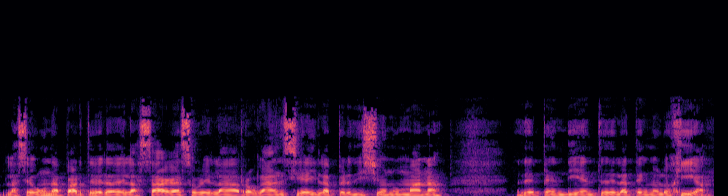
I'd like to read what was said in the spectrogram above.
la segunda parte ¿verdad? de la saga sobre la arrogancia y la perdición humana dependiente de la tecnología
